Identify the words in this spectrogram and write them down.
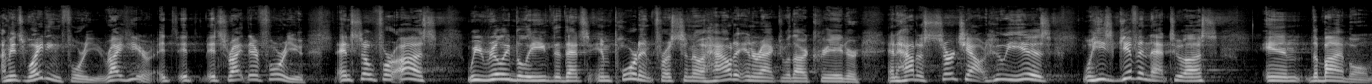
I mean, it's waiting for you right here. It, it, it's right there for you. And so, for us, we really believe that that's important for us to know how to interact with our Creator and how to search out who He is. Well, He's given that to us in the Bible.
